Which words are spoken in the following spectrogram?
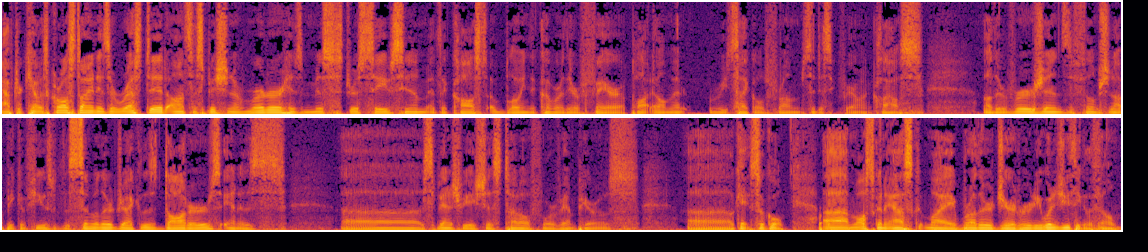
After Countess Karlstein is arrested on suspicion of murder, his mistress saves him at the cost of blowing the cover of their affair, a plot element recycled from Sadistic Baron von Klaus. Other versions, the film should not be confused with the similar Dracula's Daughters and his uh, Spanish VHS title for Vampiros. Uh, okay, so cool. Uh, I'm also going to ask my brother Jared Rudy, what did you think of the film?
